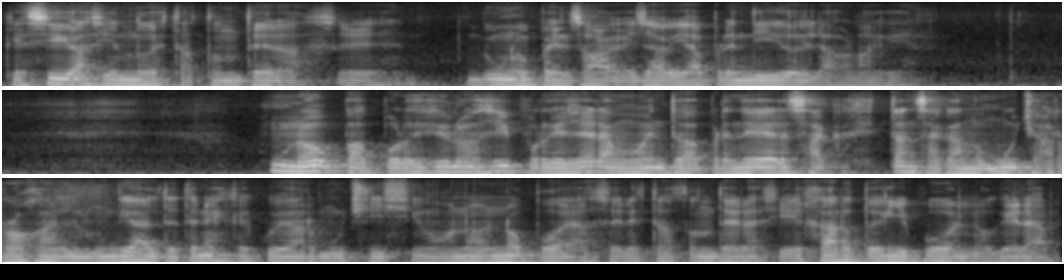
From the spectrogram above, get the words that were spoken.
que siga haciendo estas tonteras. Eh, uno pensaba que ya había aprendido y la verdad que... Un OPA, por decirlo así, porque ya era momento de aprender. están sacando muchas rojas en el mundial, te tenés que cuidar muchísimo. No, no puedes hacer estas tonteras y dejar tu equipo en lo que era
